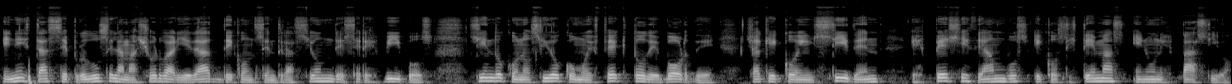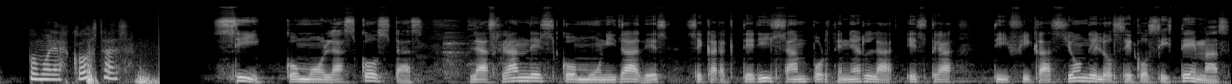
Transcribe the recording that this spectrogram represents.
En estas se produce la mayor variedad de concentración de seres vivos, siendo conocido como efecto de borde, ya que coinciden especies de ambos ecosistemas en un espacio. ¿Como las costas? Sí, como las costas, las grandes comunidades se caracterizan por tener la de los ecosistemas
